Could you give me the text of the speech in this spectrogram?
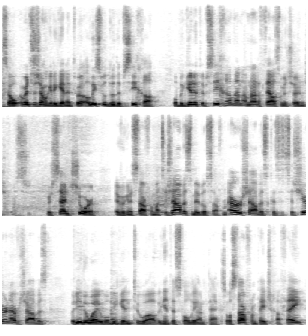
So, Mitzvah Hashem, we're going to get into it. At least we'll do the psicha. We'll begin at the psicha, and then I'm not a thousand percent sure if we're going to start from Matzah Shabbos. Maybe we'll start from Erev Shabbos because it's a shir in Erev Shabbos. But either way, we'll begin to uh, begin to slowly unpack. So we'll start from page Chafei.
